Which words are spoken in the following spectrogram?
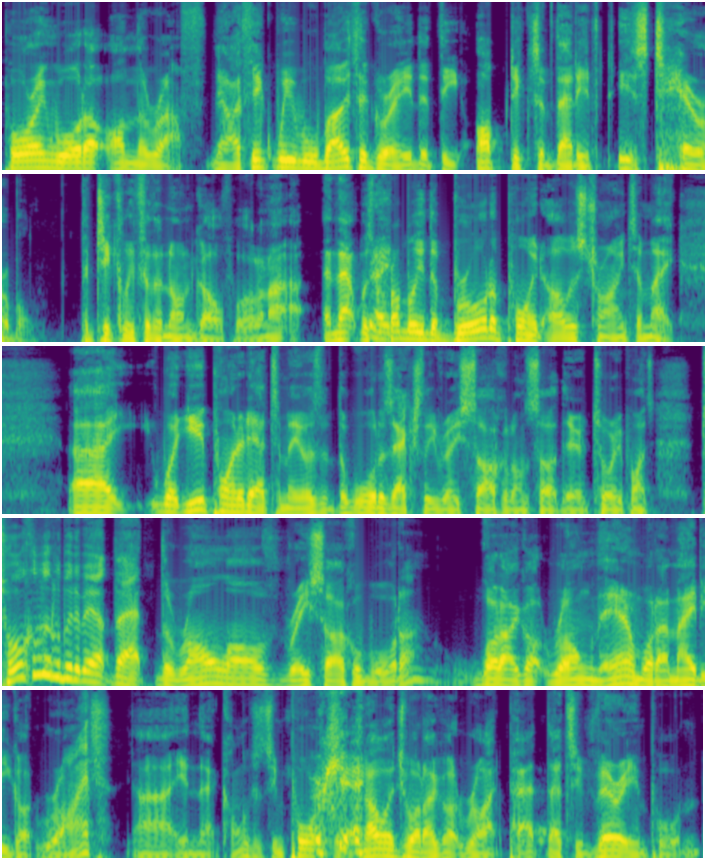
pouring water on the rough. Now, I think we will both agree that the optics of that is, is terrible, particularly for the non-golf world, and, I, and that was right. probably the broader point I was trying to make. Uh, what you pointed out to me was that the water's actually recycled on site there at Torrey Pines. Talk a little bit about that, the role of recycled water, what I got wrong there and what I maybe got right uh, in that column. It's important okay. to acknowledge what I got right, Pat. That's very important.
